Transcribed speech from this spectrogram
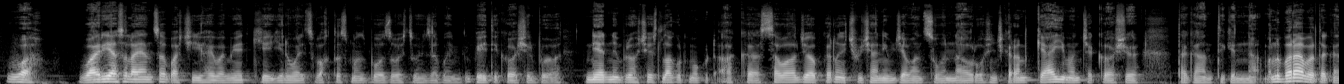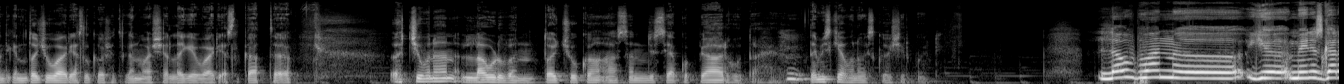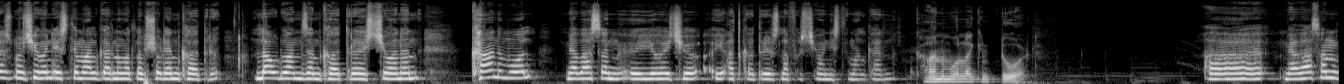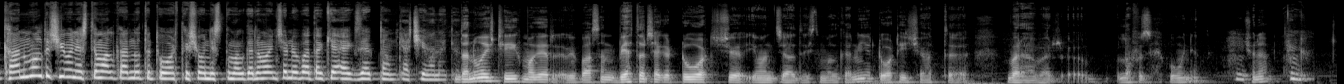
واہ۔ واریاہ اصل ایان صٲب اَسہِ چھِ یِہوے وۄمید کہِ یِنہٕ وٲلِس وقتس منٛز بوزو أسۍ تُہنٛزِ زبٲنۍ بیٚیہِ تہِ کٲشِر بٲتھ۔ نیرنہٕ برونٛہہ چھِ أسۍ لۄکُٹ مۄکُٹ اکھ سوال جواب کران أسۍ چھِ وٕچھان یِم جوان سون ناو روشن چھِ کران کیاہ یِمن چھےٚ کٲشُر تگان تہِ کِنہٕ نہ؟ مطلب برابر تگان تہِ کِنہٕ تۄہہِ چھُو واریاہ اَصٕل کٲشُر تگان ماشاء اللہ گٔے واریاہ اَصٕل کَتھ۔ أسۍ چھِ وَنان لَوُڈ وَن تۄہہِ چھُو کانٛہہ آسان جس سے آپ کو پیار ہوتا ہے تٔمِس کیاہ وَنو أسۍ کٲشِر پٲٹھۍ؟ لَوڈ وَن یہِ میٲنِس گرَس منٛز چھِ یِوان اِستعمال کرنہٕ مطلب شُرٮ۪ن خٲطرٕ لَوڈ وَنزَن خٲطرٕ أسۍ چھِ وَنان خانہٕ مول. مےٚ باسان یِہوے چھُ اَتھ خٲطرٕ یُس لفظ چھُ یِوان اِستعمال کرنہٕ خانہٕ مولا کِنہٕ ٹوٹھ مےٚ باسان خانہٕ مول تہِ چھُ یِوان اِستعمال کرنہٕ تہٕ ٹوٹھ تہِ چھُ یِوان اِستعمال کرنہٕ وۄنۍ چھَنہٕ مےٚ پَتہ کیاہ ایٚگزیکٹ ٹٔرٕم کیاہ چھِ یِوان اَتہِ دۄنوَے چھِ ٹھیٖک مگر مےٚ باسان بہتر چھِ اگر ٹوٹھ چھِ یِوان زیادٕ اِستعمال کَرنہٕ یا ٹوٹھٕے چھِ اَتھ برابر لفظ ہٮ۪کو ؤنِتھ چھُنہ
